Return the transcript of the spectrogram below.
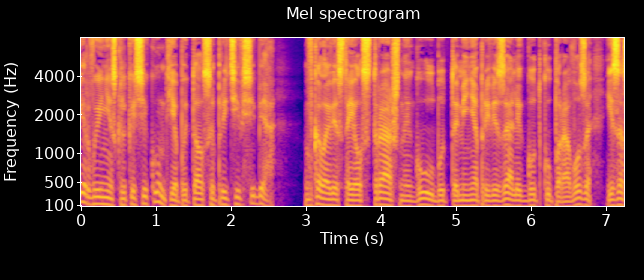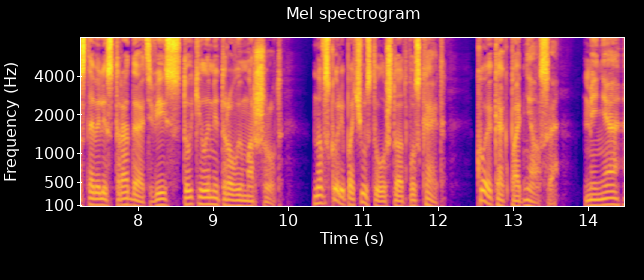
Первые несколько секунд я пытался прийти в себя. В голове стоял страшный гул, будто меня привязали к гудку паровоза и заставили страдать весь стокилометровый маршрут. Но вскоре почувствовал, что отпускает. Кое-как поднялся. Меня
